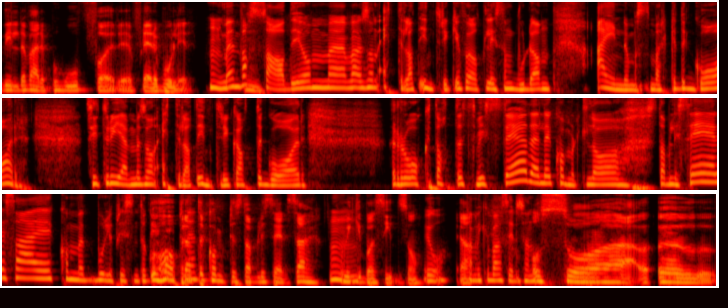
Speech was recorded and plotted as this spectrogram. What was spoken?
vil det være behov for flere boliger. Mm, Men hva sa de om eh, hva sånn etterlatt inntrykk i forhold til liksom hvordan eiendomsmarkedet går? Sitter du igjen med sånn etterlatt inntrykk at det går råkt att et visst sted, eller kommer til å stabilisere seg? Kommer boligprisen til å gå Vi opp? håper at det kommer til å stabilisere seg. Kan vi Mm. ikke bare si det sånn? Jo, Ja. kan vi ikke bare si det sånn? Og så øh,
